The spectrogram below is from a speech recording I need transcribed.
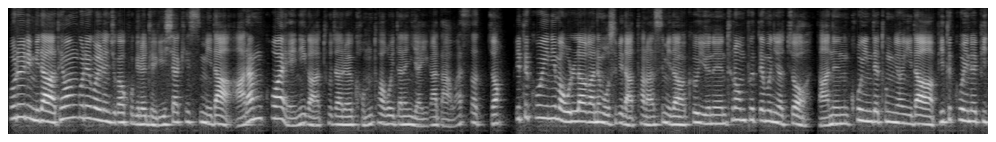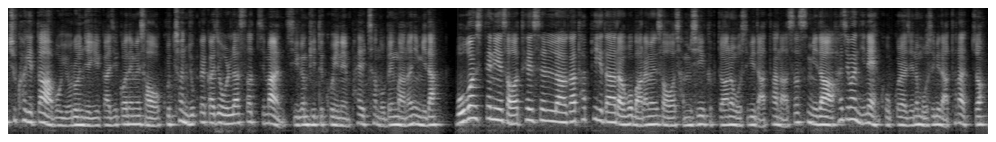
월요일입니다. 대왕고래 관련주가 고개를 들기 시작했습니다. 아람코와 에니가 투자를 검토하고 있다는 이야기가 나왔었죠. 비트코인이 막 올라가는 모습이 나타났습니다. 그 이유는 트럼프 때문이었죠. 나는 코인 대통령이다. 비트코인을 비축하겠다. 뭐 이런 얘기까지 꺼내면서 9,600까지 올랐었지만 지금 비트코인은 8,500만 원입니다. 모건 스탠리에서 테슬라가 top pick이다라고 말하면서 잠시 급등하는 모습이 나타났었습니다. 하지만 이내 고꾸라지는 모습이 나타났죠.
